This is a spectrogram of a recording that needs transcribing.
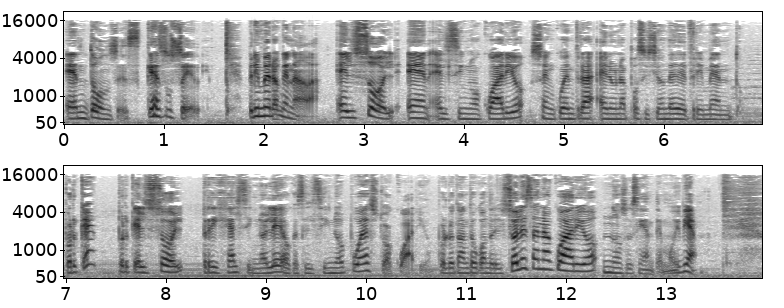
Entonces, ¿qué sucede? Primero que nada, el Sol en el signo Acuario se encuentra en una posición de detrimento. ¿Por qué? Porque el Sol rige al signo Leo, que es el signo opuesto a Acuario. Por lo tanto, cuando el Sol está en Acuario, no se siente muy bien.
